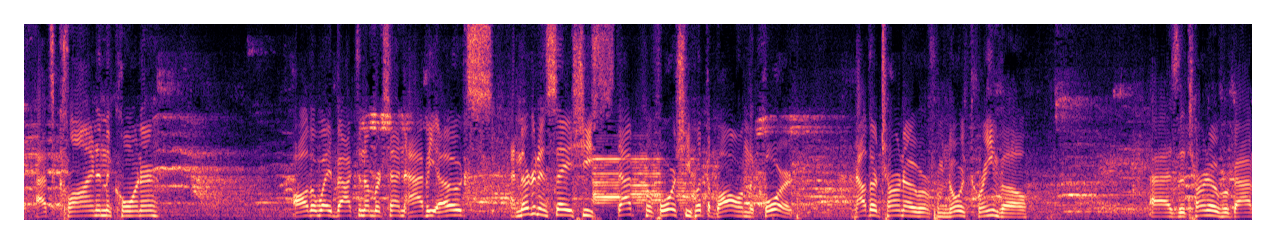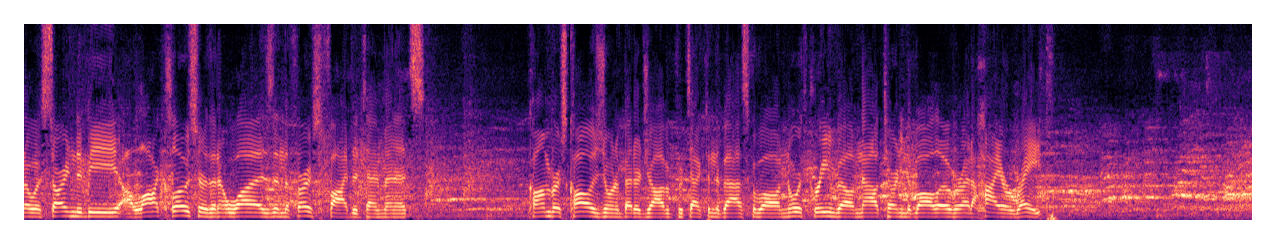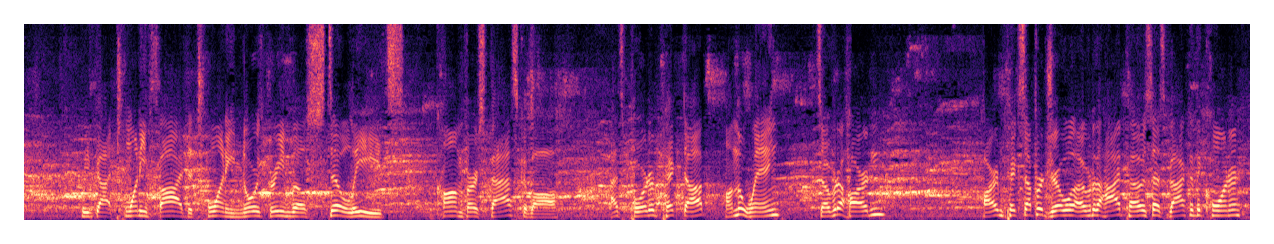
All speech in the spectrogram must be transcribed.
That's Klein in the corner. All the way back to number 10, Abby Oates. And they're going to say she stepped before she put the ball on the court. Another turnover from North Greenville as the turnover battle is starting to be a lot closer than it was in the first five to 10 minutes. Converse College doing a better job of protecting the basketball. North Greenville now turning the ball over at a higher rate. We've got 25 to 20. North Greenville still leads Converse basketball. That's Porter picked up on the wing. It's over to Harden. Harden picks up her dribble over to the high post. That's back to the corner.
